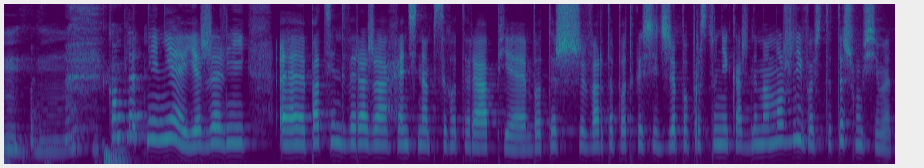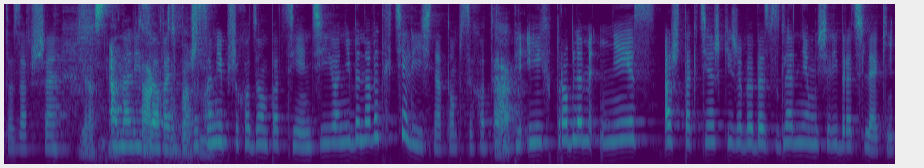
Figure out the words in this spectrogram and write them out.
Mhm. Kompletnie nie. Jeżeli e, pacjent wyraża chęć na psychoterapię, bo też warto podkreślić, że po prostu nie każdy ma możliwość, to też musimy to zawsze Jasne. analizować, tak, bo ważne. czasami przychodzą pacjenci, pacjenci i oni by nawet chcieli iść na tą psychoterapię. Tak. I ich problem nie jest aż tak ciężki, żeby bezwzględnie musieli brać leki,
